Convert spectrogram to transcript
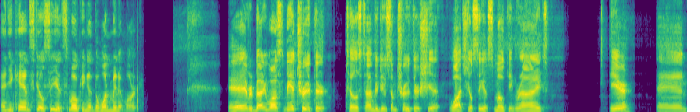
And you can still see it smoking at the one minute mark. Everybody wants to be a truther. Till it's time to do some truther shit. Watch, you'll see it smoking right here and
